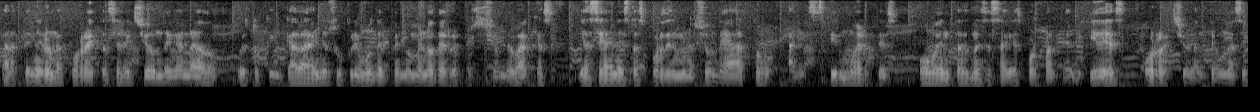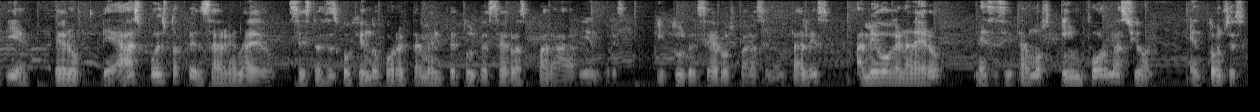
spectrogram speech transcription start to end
para tener una correcta selección de ganado, puesto que en cada año sufrimos del fenómeno de reposición de vacas, ya sean estas por disminución de hato al existir muertes o ventas necesarias por falta de liquidez o reacción ante una sequía. Pero, ¿te has puesto a pensar, ganadero, si estás escogiendo correctamente tus becerras para vientres y tus becerros para sementales? Amigo ganadero, necesitamos información. Entonces,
